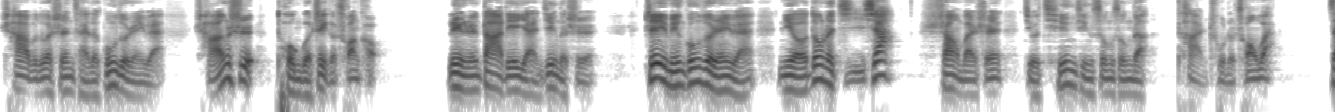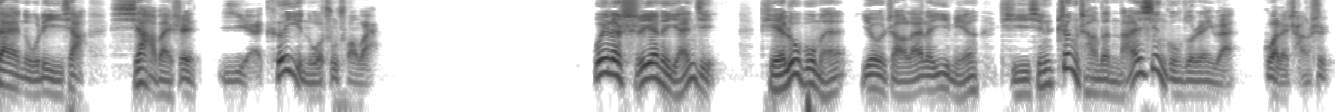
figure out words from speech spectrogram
差不多身材的工作人员，尝试通过这个窗口。令人大跌眼镜的是，这名工作人员扭动了几下，上半身就轻轻松松的探出了窗外，再努力一下，下半身也可以挪出窗外。为了实验的严谨，铁路部门又找来了一名体型正常的男性工作人员过来尝试。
